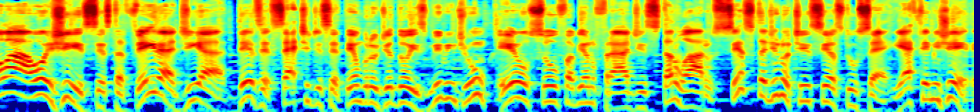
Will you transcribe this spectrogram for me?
Olá, hoje, sexta-feira, dia 17 de setembro de 2021. Eu sou Fabiano Frade, está no ar o Sexta de Notícias do CRFMG.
